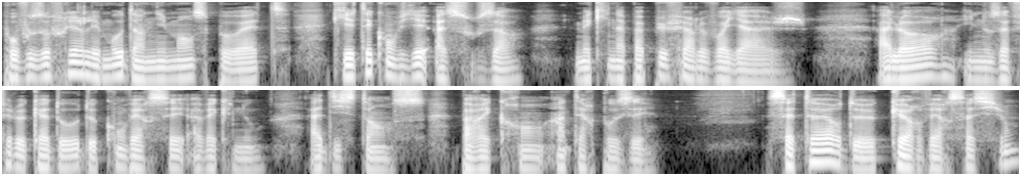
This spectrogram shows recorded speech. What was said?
pour vous offrir les mots d'un immense poète qui était convié à Souza, mais qui n'a pas pu faire le voyage. Alors il nous a fait le cadeau de converser avec nous, à distance, par écran interposé. Cette heure de cœur-versation,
